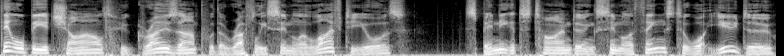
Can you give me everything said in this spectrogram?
there will be a child who grows up with a roughly similar life to yours spending its time doing similar things to what you do,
